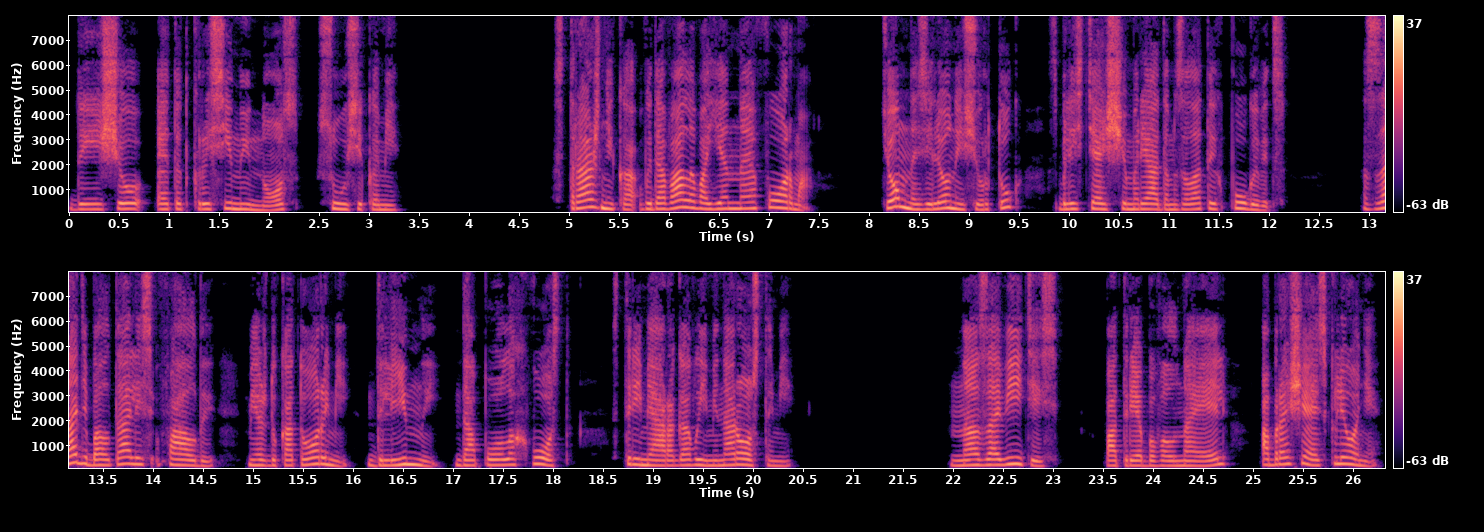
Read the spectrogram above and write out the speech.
Да еще этот крысиный нос с усиками. Стражника выдавала военная форма, темно-зеленый сюртук с блестящим рядом золотых пуговиц. Сзади болтались фалды, между которыми длинный до пола хвост с тремя роговыми наростами. «Назовитесь!» — потребовал Наэль, обращаясь к Лене.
